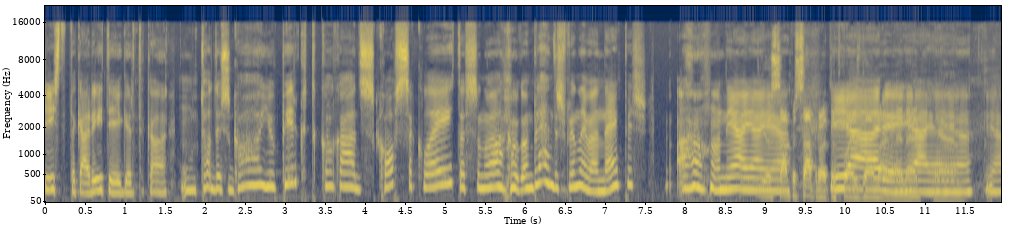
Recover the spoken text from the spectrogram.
čīsti tā kā rītīgi ir. Kā, un tad es gāju pirkt kaut kādas kosa kleitas un vēl kaut ko. Blēņas, tas pilnībā nepiš. Un, jā, jā, jā. Jūs sap- saprotat, ko jā, es domāju, arī, jā, jā, Jā. jā, jā.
